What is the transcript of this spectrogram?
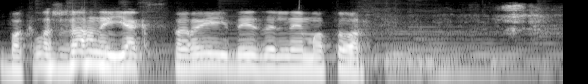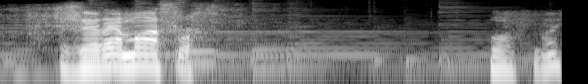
Баклажани як старий дизельний мотор. Жере масло. О, бач.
